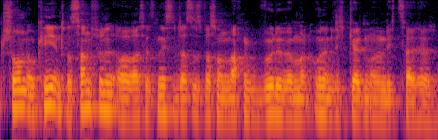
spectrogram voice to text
schon okay, interessant findet, aber was jetzt nicht so das ist, was man machen würde, wenn man unendlich Geld und unendlich Zeit hätte.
